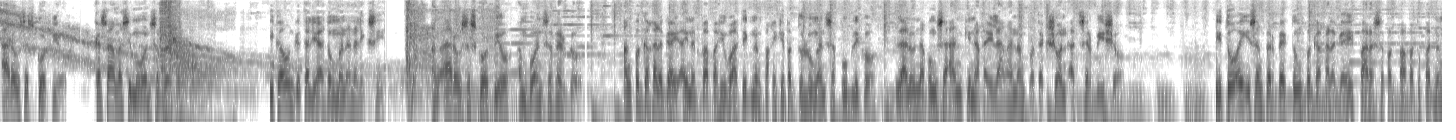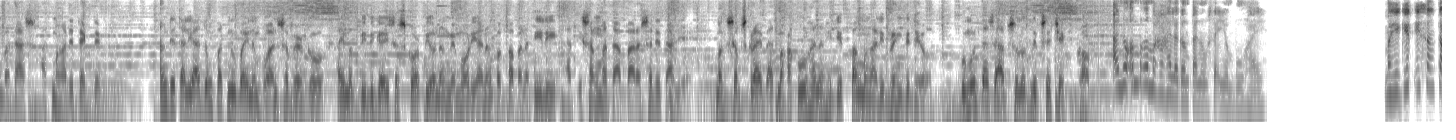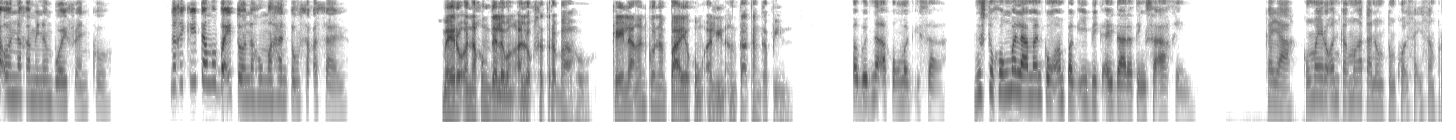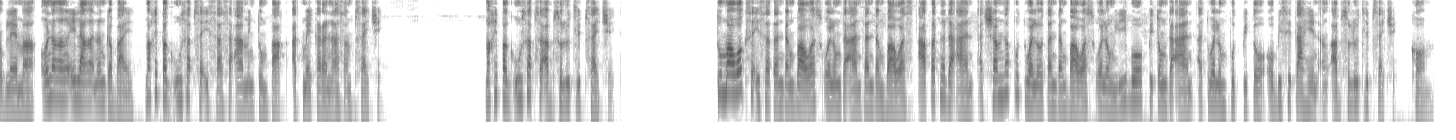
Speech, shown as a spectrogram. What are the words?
Araw sa Scorpio, kasama si Muon sa Virgo. Ikaw ang katalyadong mananaliksi. Ang araw sa Scorpio, ang buwan sa Virgo. Ang pagkakalagay ay nagpapahiwatig ng pakikipagtulungan sa publiko, lalo na kung saan kinakailangan ang proteksyon at serbisyo. Ito ay isang perpektong pagkakalagay para sa pagpapatupad ng batas at mga detective. Ang detalyadong patnubay ng buwan sa Virgo ay magbibigay sa Scorpio ng memorya ng pagpapanatili at isang mata para sa detalye. Mag-subscribe at makakuha ng higit pang mga libreng video. Pumunta sa absolutelipsecheck.com. Ano ang mga mahahalagang tanong sa iyong buhay? Mahigit isang taon na kami ng boyfriend ko. Nakikita mo ba ito na humahantong sa kasal? Mayroon akong dalawang alok sa trabaho. Kailangan ko ng payo kung alin ang tatanggapin. Pagod na akong mag-isa. Gusto kong malaman kung ang pag-ibig ay darating sa akin. Kaya, kung mayroon kang mga tanong tungkol sa isang problema o nangangailangan ng gabay, makipag-usap sa isa sa aming tumpak at may karanasang psychic. Makipag-usap sa Absolute Lip Psychic. Tumawag sa isa tandang bawas, walong daan tandang bawas, apat na daan at siyam na putwalo tandang bawas, walong libo, pitong daan at walumput pito o bisitahin ang absolutelipsychic.com.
